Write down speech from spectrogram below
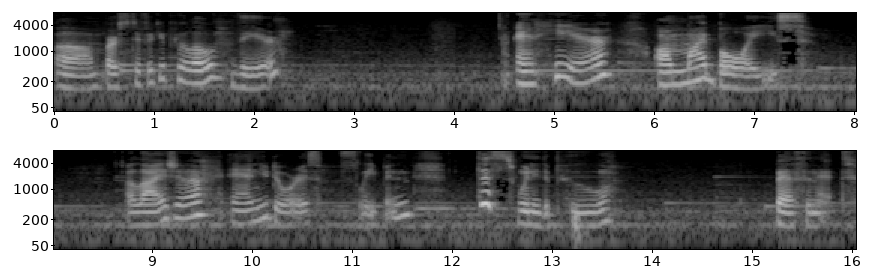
um, birth certificate pillow there. And here are my boys. Elijah and Eudorus sleeping this Winnie the Pooh bassinet.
